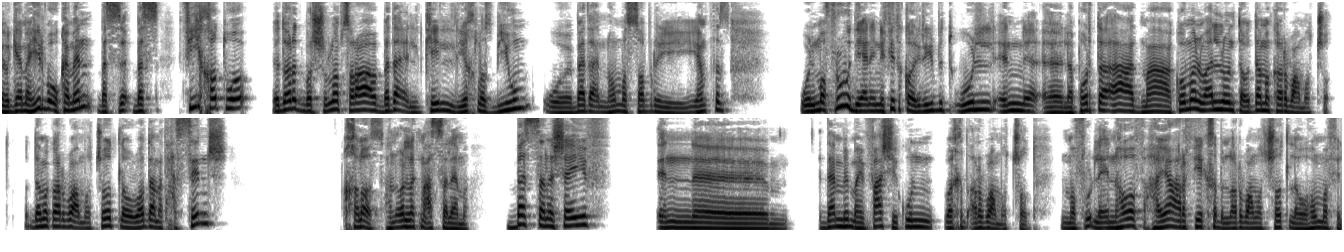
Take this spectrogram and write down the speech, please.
الجماهير بقوا كمان بس بس في خطوة إدارة برشلونة بصراحة بدأ الكيل يخلص بيهم وبدأ إن هم الصبر ينفد. والمفروض يعني إن في تقارير بتقول إن آه، لابورتا قعد مع كومان وقال له أنت قدامك أربع ماتشات. قدامك أربع ماتشات لو الوضع ما تحسنش خلاص هنقول لك مع السلامة. بس أنا شايف إن آه، ده ما ينفعش يكون واخد أربع ماتشات. المفروض لأن هو هيعرف يكسب الأربع ماتشات لو هم في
